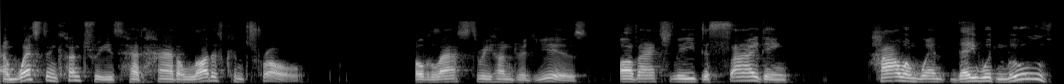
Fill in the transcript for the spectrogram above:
And Western countries had had a lot of control over the last 300 years of actually deciding how and when they would move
